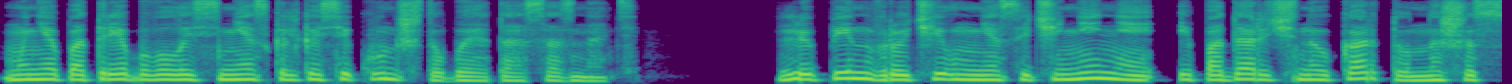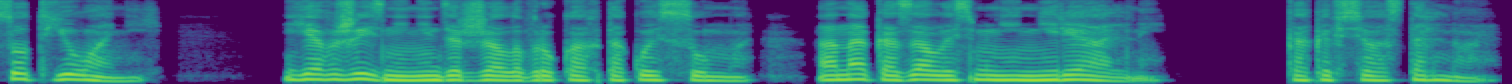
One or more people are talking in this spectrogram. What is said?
Мне потребовалось несколько секунд, чтобы это осознать. Люпин вручил мне сочинение и подарочную карту на 600 юаней. Я в жизни не держала в руках такой суммы. Она казалась мне нереальной, как и все остальное.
